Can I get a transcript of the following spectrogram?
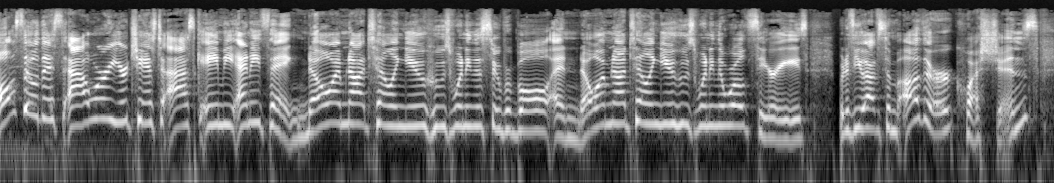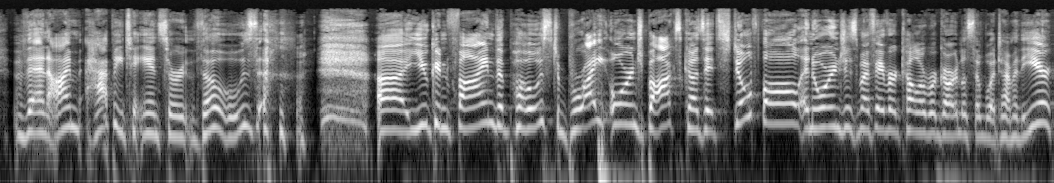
Also, this hour, your chance to ask Amy anything. No, I'm not telling you who's winning the Super Bowl, and no, I'm not telling you who's winning the World Series. But if you have some other questions, then I'm happy to answer those. uh, you can find the post bright orange box because it's still fall, and orange is my favorite color, regardless of what time of the year.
